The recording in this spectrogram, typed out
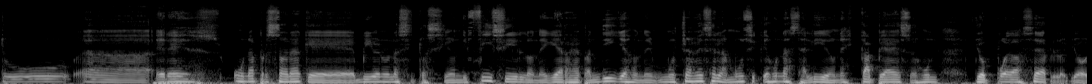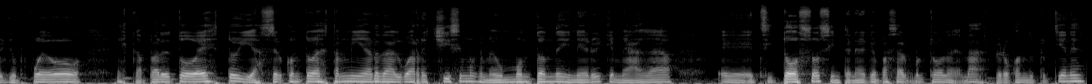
tú ah, eres una persona que vive en una situación difícil, donde hay guerras de pandillas, donde muchas veces la música es una salida, un escape a eso, es un yo puedo hacerlo, yo, yo puedo escapar de todo esto y hacer con toda esta mierda algo arrechísimo que me dé un montón de dinero y que me haga eh, exitoso sin tener que pasar por todo lo demás. Pero cuando tú tienes,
